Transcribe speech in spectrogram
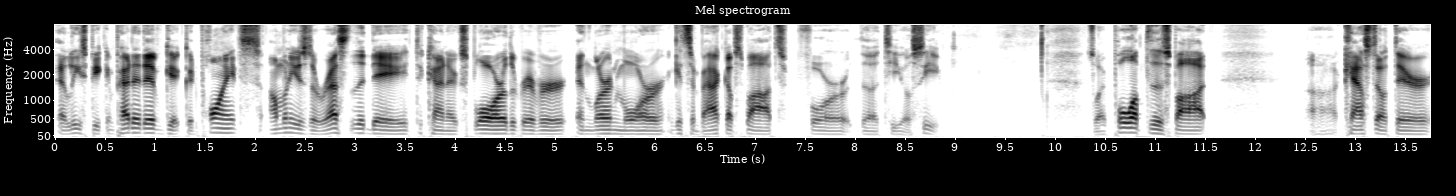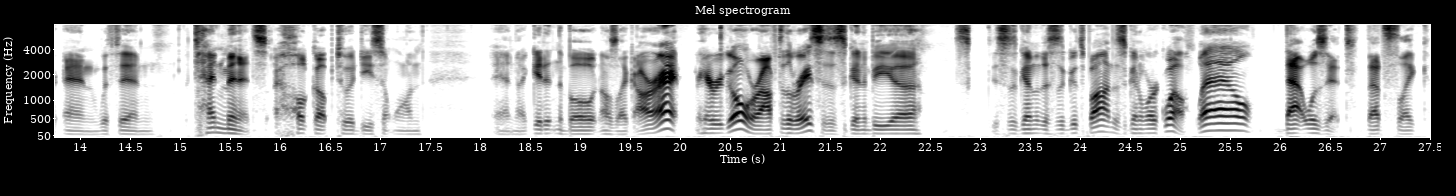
at least be competitive, get good points. I'm going to use the rest of the day to kind of explore the river and learn more and get some backup spots for the TOC. So I pull up to the spot, uh, cast out there, and within 10 minutes, I hook up to a decent one and I get it in the boat. And I was like, all right, here we go. We're off to the races. Is going to be, uh, this is to, this is a good spot. This is to work well. Well, that was it. That's like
